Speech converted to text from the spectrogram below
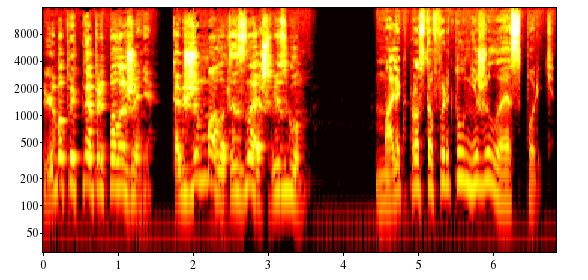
Любопытное предположение. Как же мало ты знаешь, Визгун. Малик просто фыркнул, не желая спорить.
